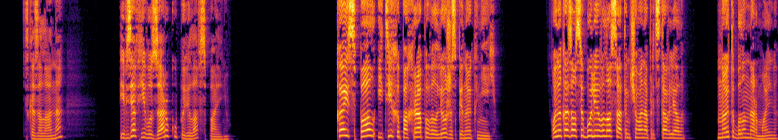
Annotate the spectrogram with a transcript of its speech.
— сказала она, и, взяв его за руку, повела в спальню. Кай спал и тихо похрапывал, лежа спиной к ней. Он оказался более волосатым, чем она представляла но это было нормально.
